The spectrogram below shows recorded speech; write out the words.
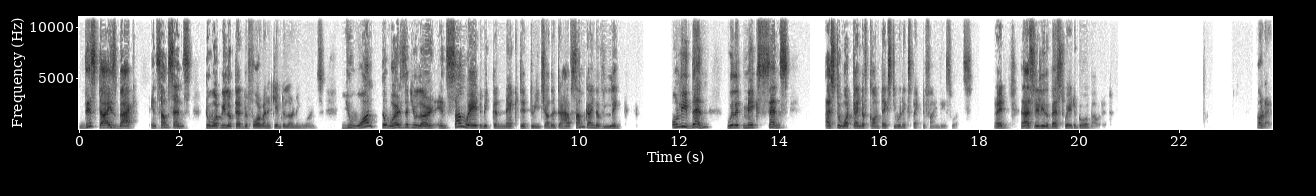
this ties back in some sense to what we looked at before when it came to learning words. You want the words that you learn in some way to be connected to each other to have some kind of link. Only then will it make sense as to what kind of context you would expect to find these words, right? And that's really the best way to go about it. All right.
